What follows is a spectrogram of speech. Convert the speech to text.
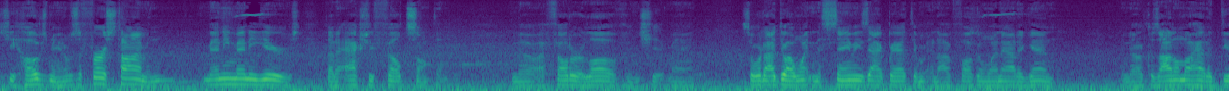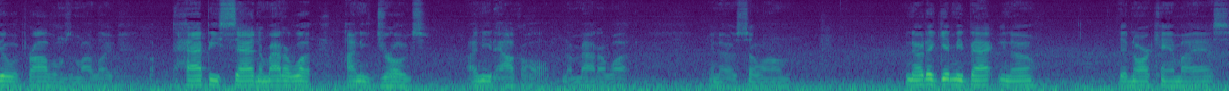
she hugs me, and it was the first time in many, many years that I actually felt something. You know, I felt her love and shit, man. So what I do, I went in the same exact bathroom and I fucking went out again. You know, because I don't know how to deal with problems in my life. Happy, sad, no matter what, I need drugs. I need alcohol, no matter what. You know, so um, you know, they get me back. You know, they Narcan my ass.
